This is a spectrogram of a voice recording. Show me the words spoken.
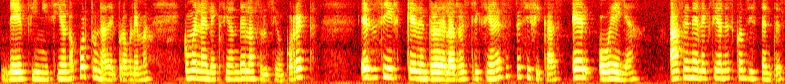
definición oportuna del problema como en la elección de la solución correcta. Es decir, que dentro de las restricciones específicas, él o ella hacen elecciones consistentes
